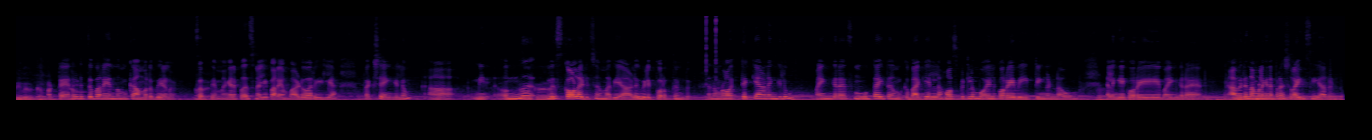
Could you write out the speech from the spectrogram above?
വെരി വെൽക്കം. ഒട്ടേറെ എടുത്ത് പറയാൻ നമുക്ക് അമൃതയാണ് സത്യം. അങ്ങനെ പേഴ്സണലി പറയാൻ പാടും അറിയില്ല. പക്ഷേ എങ്കിലും ഒന്ന് മിസ് കോൾ അടിച്ചാൽ മതി. ആൾ വിളിപ്പുറത്തുണ്ട്. നമ്മൾ ഒറ്റയ്ക്കാണെങ്കിലും ഭയങ്കര സ്മൂത്തായിട്ട് നമുക്ക് ബാക്കി എല്ലാ ഹോസ്പിറ്റലും പോയാലും കുറേ വെയിറ്റിംഗ് ഉണ്ടാവും. അല്ലെങ്കിൽ കുറേ ഭയങ്കര അവർ നമ്മളിങ്ങനെ പ്രഷറൈസ് ചെയ്യാറുണ്ട്.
